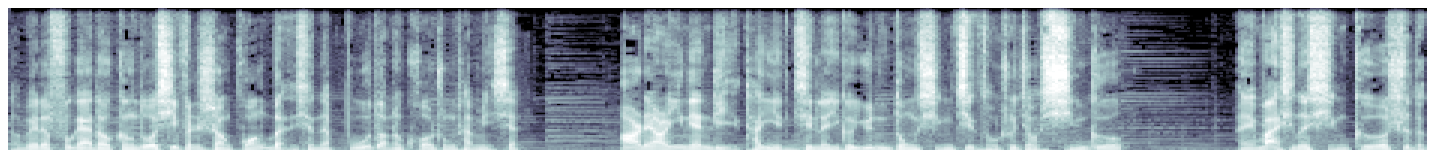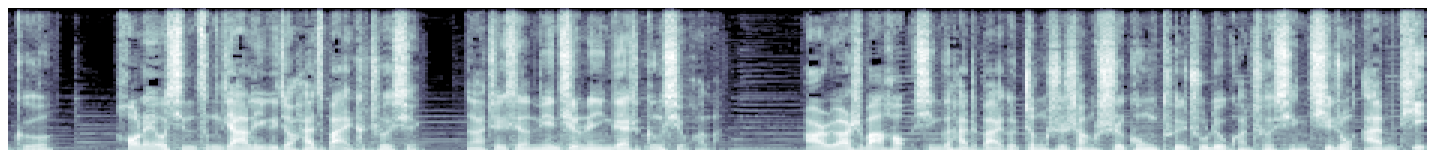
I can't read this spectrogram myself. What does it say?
那为了覆盖到更多细分市场，广本现在不断的扩充产品线。二零二一年底，它引进了一个运动型紧凑车，叫型格。哎，外形的形，格式的格，后来又新增加了一个叫 Hatchback 车型，那这个现在年轻人应该是更喜欢了。二月二十八号，新格 Hatchback 正式上市，共推出六款车型，其中 MT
